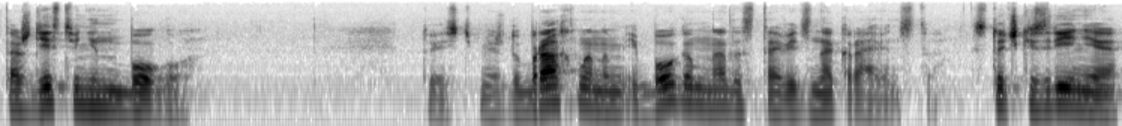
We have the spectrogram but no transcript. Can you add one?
тождественен Богу. То есть между Брахманом и Богом надо ставить знак равенства. С точки зрения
